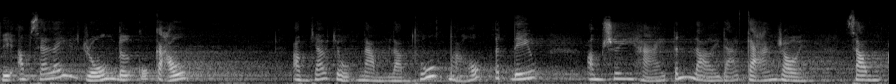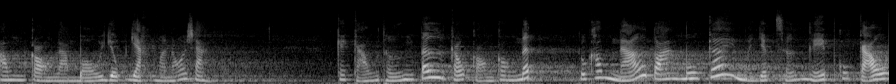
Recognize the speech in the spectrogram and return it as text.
thì ông sẽ lấy ruộng được của cậu. Ông cháu chuột nằm làm thuốc mà hút ít điếu. Ông suy hại tính lợi đã cạn rồi Xong ông còn làm bộ dục dặt mà nói rằng Cái cậu thượng tư cậu còn con nít Tôi không nỡ toàn mua kế mà giật sự nghiệp của cậu.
